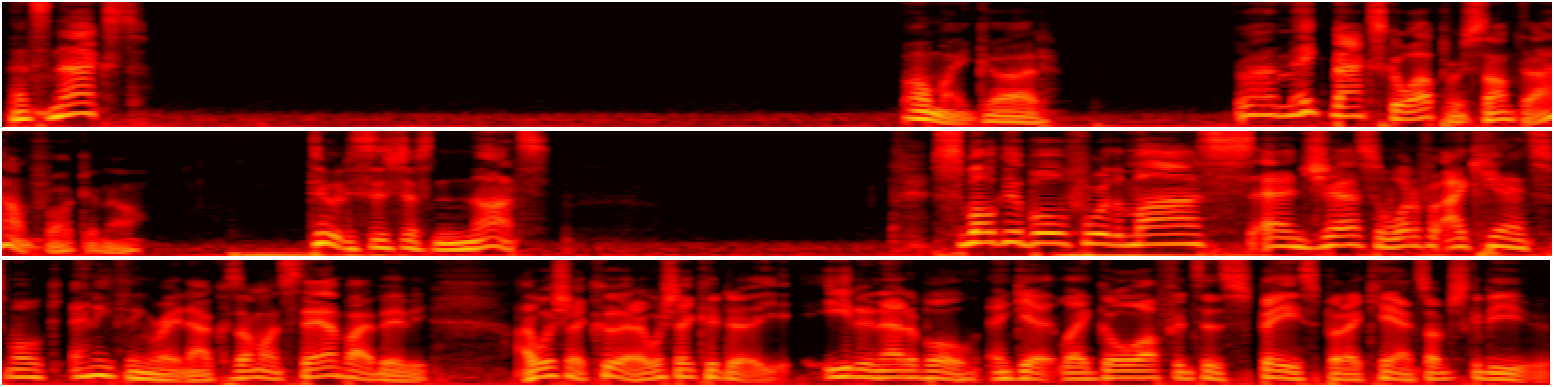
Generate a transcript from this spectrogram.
That's next. Oh my god. Uh, Make Max go up or something. I don't fucking know. Dude, this is just nuts. Smokable for the Moss and Jess. A wonderful. I can't smoke anything right now because I'm on standby, baby. I wish I could. I wish I could uh, eat an edible and get like go off into the space, but I can't. So I'm just gonna be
